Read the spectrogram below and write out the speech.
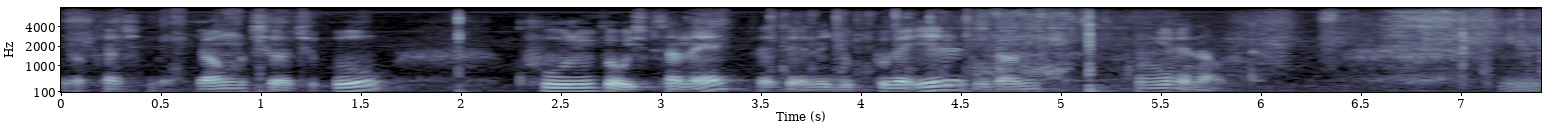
이렇게 하시면 돼요. 0 지어주고 9, 6, 54네. 그래서 얘는 6분의 1 이런 확률이 나옵니다. 음,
